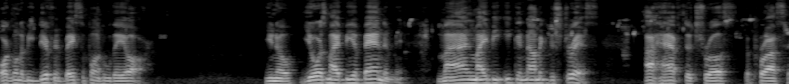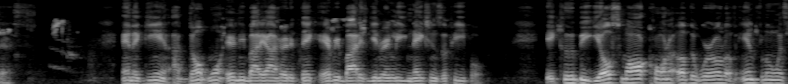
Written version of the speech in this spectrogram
are going to be different based upon who they are. You know, yours might be abandonment. Mine might be economic distress. I have to trust the process. And again, I don't want anybody out here to think everybody's getting ready to lead nations of people. It could be your small corner of the world of influence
